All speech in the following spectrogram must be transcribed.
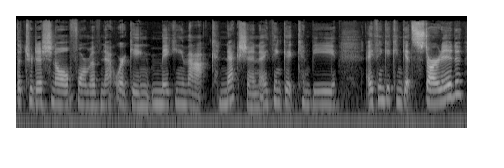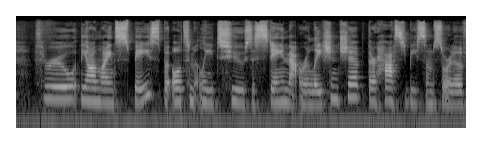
the traditional form of networking, making that connection. I think it can be, I think it can get started through the online space, but ultimately to sustain that relationship, there has to be some sort of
